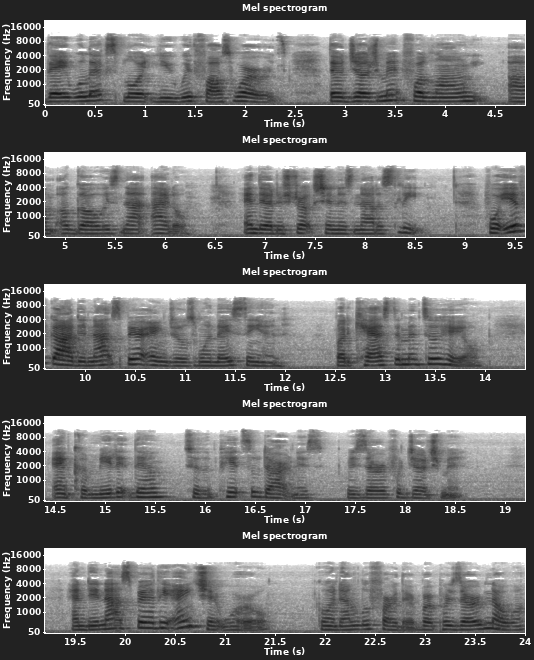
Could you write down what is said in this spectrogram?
they will exploit you with false words. Their judgment for long um, ago is not idle, and their destruction is not asleep. For if God did not spare angels when they sinned, but cast them into hell, and committed them to the pits of darkness reserved for judgment, and did not spare the ancient world, going down a little further, but preserved Noah,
